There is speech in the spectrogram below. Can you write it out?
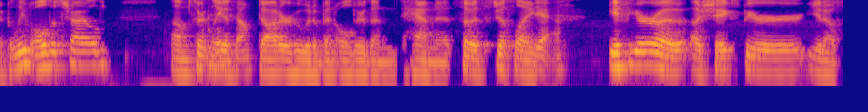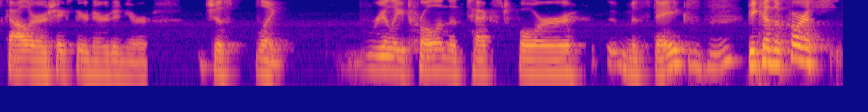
I believe, oldest child. Um, certainly a so. daughter who would have been older than Hamnet. So it's just like yeah if you're a, a Shakespeare, you know, scholar or Shakespeare nerd, and you're just like really trolling this text for mistakes, hmm because of course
